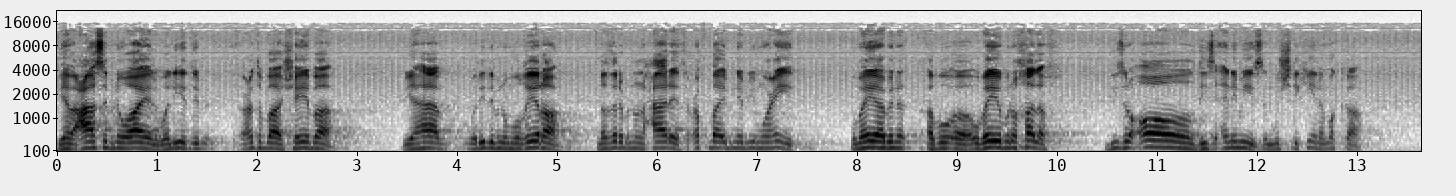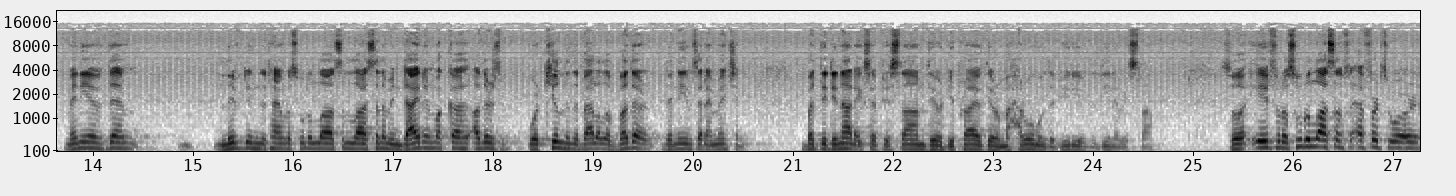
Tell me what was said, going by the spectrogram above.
We have As ibn Wa'il, Walid ibn Utbah, Shayba. We have Walid ibn Mughira, Nadhr ibn al-Harith, Uqba ibn Abi Mu'ayt, ibn Abu, uh, Ubay ibn Khalaf. These are all these enemies, the mushrikeen of Makkah. Many of them lived in the time of Rasulullah and died in Makkah. Others were killed in the battle of Badr, the names that I mentioned But they did not accept Islam. They were deprived. They were mahroom of the beauty of the deen of Islam. So if Rasulullah's efforts were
